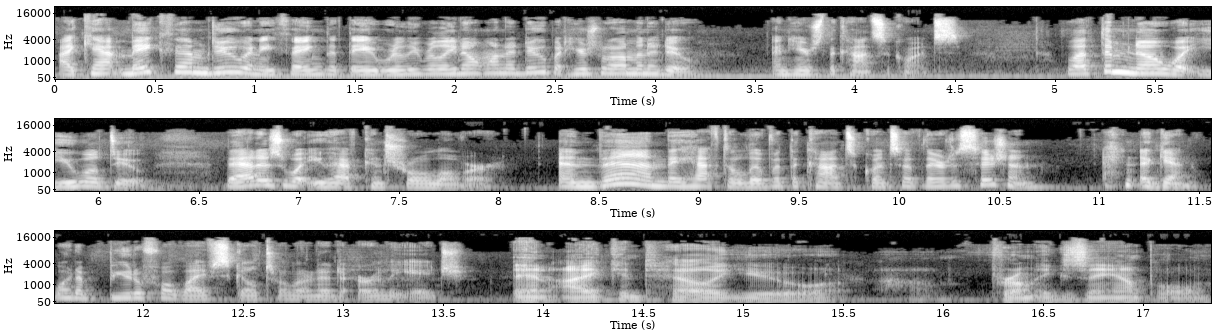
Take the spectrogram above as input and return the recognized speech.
I can't make them do anything that they really, really don't want to do, but here's what I'm going to do. And here's the consequence. Let them know what you will do. That is what you have control over. And then they have to live with the consequence of their decision. And again, what a beautiful life skill to learn at an early age. And I can tell you um, from example,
